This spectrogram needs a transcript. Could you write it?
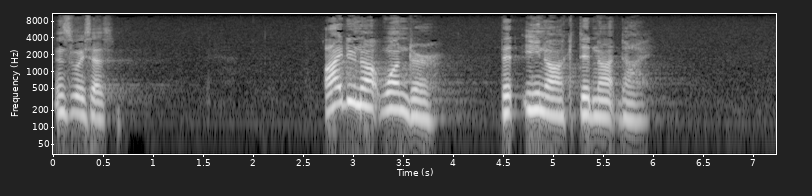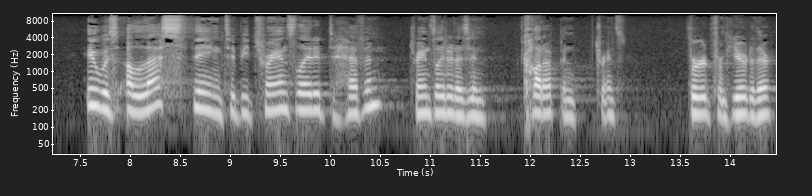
and This is what he says I do not wonder that Enoch did not die. It was a less thing to be translated to heaven, translated as in caught up and transferred from here to there.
